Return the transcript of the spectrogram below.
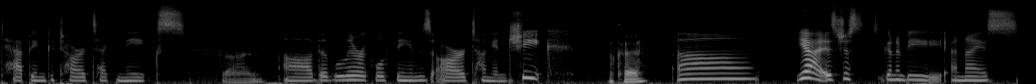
tapping guitar techniques. Fun. Uh, the lyrical themes are tongue in cheek. Okay. Um, yeah, it's just gonna be a nice,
